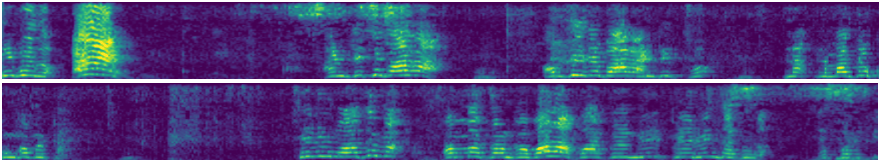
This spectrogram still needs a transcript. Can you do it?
ఈ బుధు. అంటించి అభిషేకం బాగా అంటించు నా- మధ్య కుంక పెట్టు. శివుడు మాత్రం కావాలి ఆ పాప పేరు పేరు మీద తప్పుగా ఎప్పటికీ.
